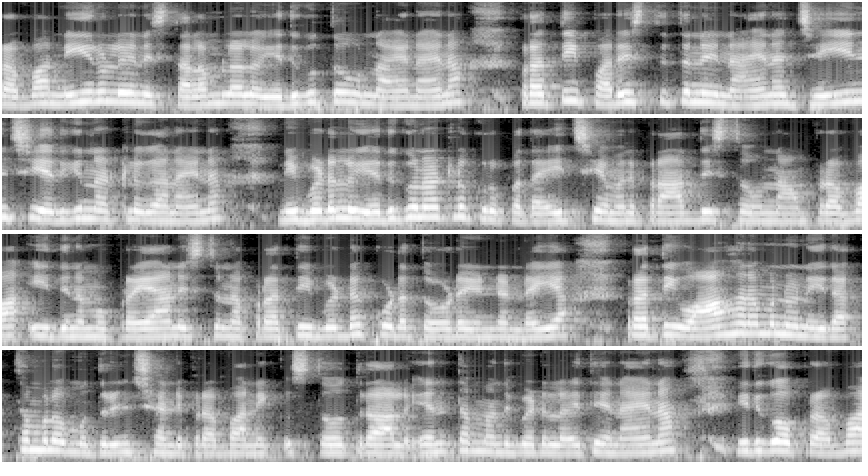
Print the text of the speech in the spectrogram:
ప్రభా నీరు లేని స్థలంలో ఎదుగుతూ ఉన్నాయి నాయన. ప్రతి పరిస్థితిని నాయన జయించి ఎదిగినట్లుగా నాయన నీ బిడ్డలు ఎదుగునట్లు కృప దయచేయమని ప్రార్థిస్తూ ఉన్నాం. ప్రభా ఈ దినము ప్రయాణిస్తున్న ప్రతి బిడ్డకు కూడా తోడైండండి అయ్యా. ప్రతి వాహనమును నీ రక్తంలో ముద్రించండి ప్రభా. నీకు స్తోత్రాలు. ఎంతమంది బిడ్డలు అయితే నాయన ఇదిగో ప్రభా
